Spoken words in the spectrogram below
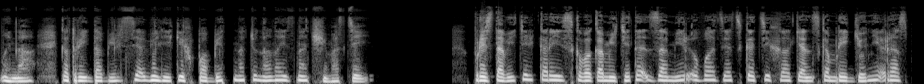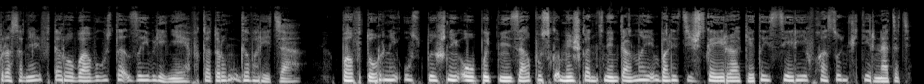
Ына, который добился великих побед национальной значимости. Представитель Корейского комитета за мир в Азиатско-Тихоокеанском регионе распространил 2 августа заявление, в котором говорится повторный успешный опытный запуск межконтинентальной баллистической ракеты серии «Вхасон-14»,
